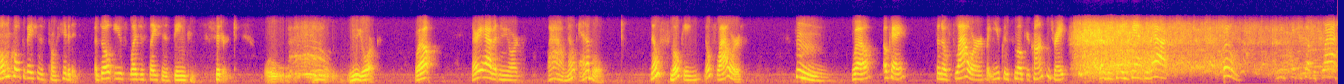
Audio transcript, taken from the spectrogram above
Home cultivation is prohibited. Adult use legislation is being considered. Ooh, New York. Well, there you have it, New York. Wow, no edible. no smoking, no flowers. Hmm. Well, okay. So no flower, but you can smoke your concentrate. Doesn't say you can't do that. Boom. You get yourself a flash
